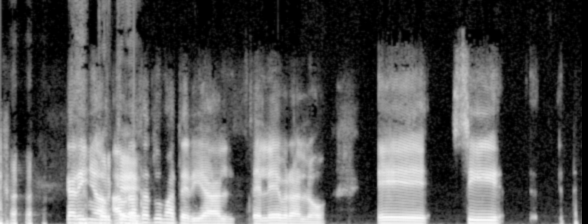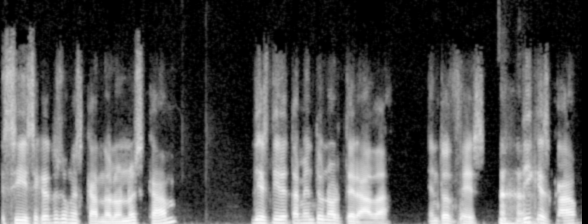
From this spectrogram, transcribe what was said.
Cariño, abraza tu material, celébralo. Eh, si, si Secretos de un escándalo no es camp, es directamente una horterada. Entonces, di que es camp,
